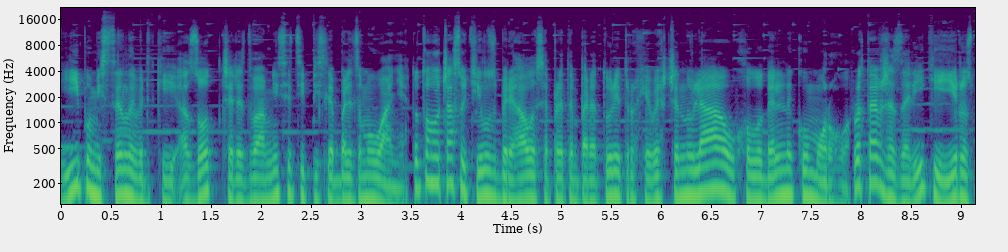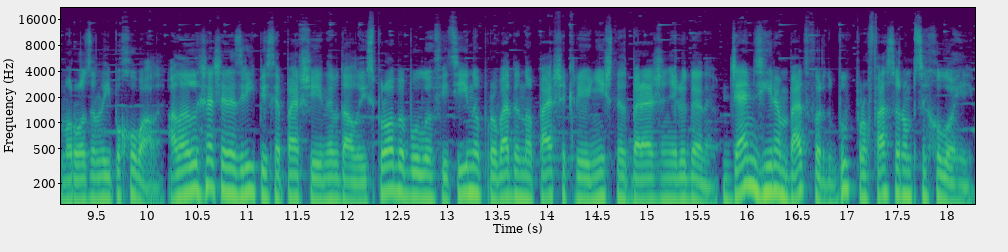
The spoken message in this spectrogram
Її помістили в рідкий азот через два місяці після бальзамування. До того часу тіло зберігалося при температурі трохи вище нуля у холодильнику моргу. Проте вже за рік її розморозили і поховали. Але лише через рік після першої невдалої спроби було офіційно проведено перше кріонічне збереження людини. Джеймс Гірем Бетфорд був професором психології.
